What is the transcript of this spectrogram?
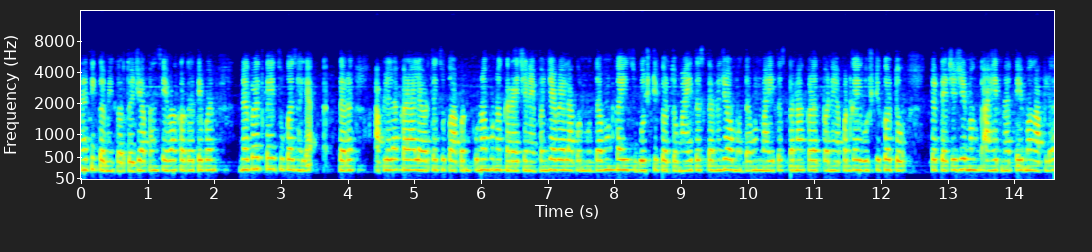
ना ती कमी करतो. जे आपण सेवा करतो ते पण नकळत काही चुका झाल्या तर आपल्याला कळाल्यावर त्या चुका आपण पुन्हा पुन्हा करायच्या नाही. पण ज्या वेळेला आपण मुद्दामून काही गोष्टी करतो माहीत असताना जेव्हा मुद्दामून माहीत असताना कळतपणे आपण काही गोष्टी करतो तर त्याचे जे मग आहेत ना ते मग आपलं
